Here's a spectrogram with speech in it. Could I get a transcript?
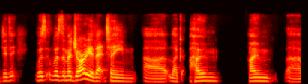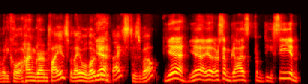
did it was was the majority of that team uh like home home uh what do you call it homegrown players? Were they all locally Yeah. based as well? Yeah, yeah, yeah. There's some guys from DC, and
